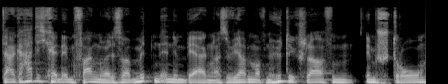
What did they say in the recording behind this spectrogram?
da hatte ich keinen Empfang, weil das war mitten in den Bergen. Also wir haben auf einer Hütte geschlafen im Stroh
